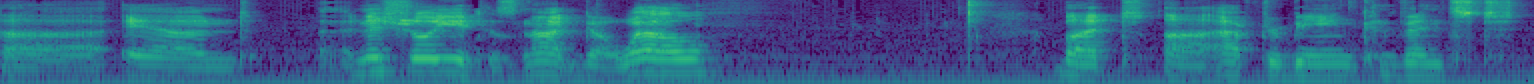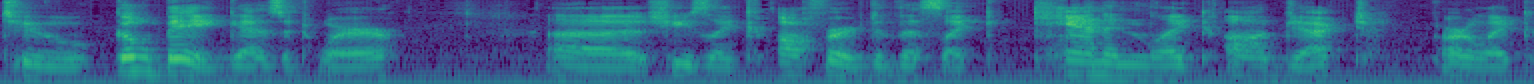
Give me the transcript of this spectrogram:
Uh, and initially it does not go well, but uh, after being convinced to go big, as it were, uh, she's like offered this like cannon-like object, or like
